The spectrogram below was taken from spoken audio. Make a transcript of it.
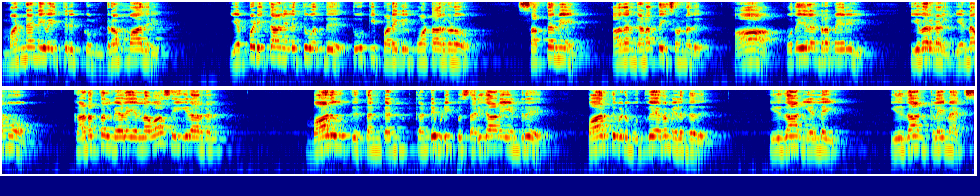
மண்ணெண்ணெய் வைத்திருக்கும் ட்ரம் மாதிரி. எப்படித்தான் இழுத்து வந்து தூக்கி படகில் போட்டார்களோ சத்தமே அதன் கணத்தை சொன்னது. ஆ புதையல் என்ற பெயரில் இவர்கள் என்னமோ கடத்தல் வேலையல்லவா செய்கிறார்கள். பாலுவுக்கு தன் கண் கண்டுபிடிப்பு சரிதானே என்று பார்த்துவிடும் உத்வேகம் எழுந்தது. இதுதான் எல்லை. இதுதான் கிளைமேக்ஸ்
